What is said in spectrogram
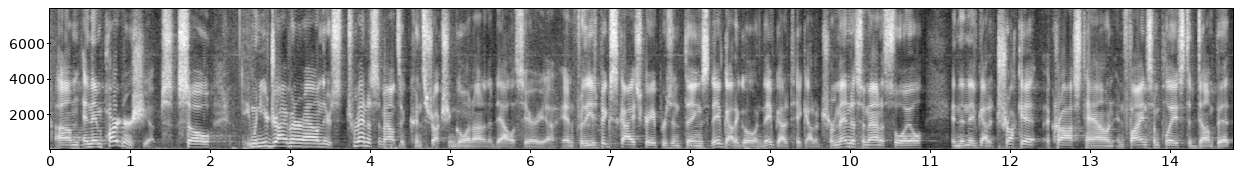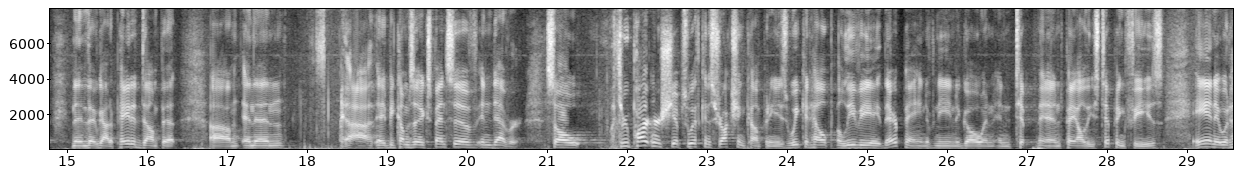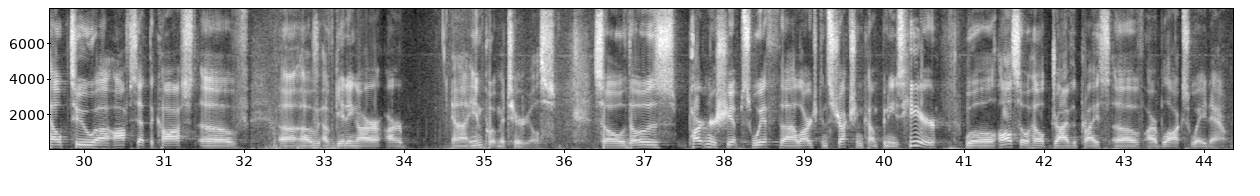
Um, and then partnerships. So when you're driving around, there's tremendous amounts of construction going on in the Dallas area. And for these big skyscrapers and things, they've got to go and they've got to take out a tremendous amount of soil, and then they've got to truck it across town and find some place to dump it, and then they've got to pay to dump it, um, and then uh, it becomes an expensive endeavor. So through partnerships with construction companies, we could help alleviate their pain of needing to go and, and tip and pay all these tipping fees, and it would help to uh, offset the cost of, uh, of, of, getting our, our uh, input materials. So those partnerships with uh, large construction companies here will also help drive the price of our blocks way down.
